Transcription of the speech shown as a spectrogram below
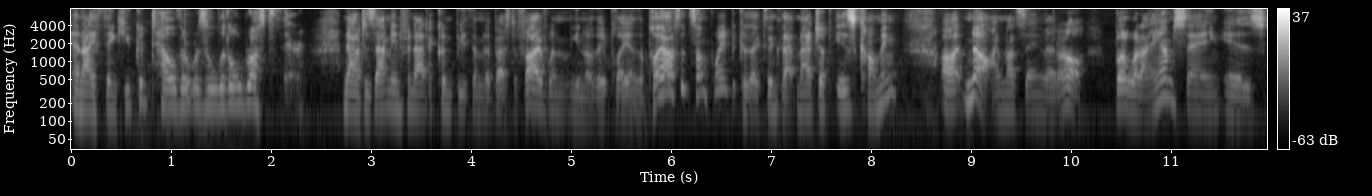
and I think you could tell there was a little rust there. Now, does that mean Fnatic couldn't beat them in a best of five when you know they play in the playoffs at some point? Because I think that matchup is coming. Uh, no, I'm not saying that at all. But what I am saying is,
